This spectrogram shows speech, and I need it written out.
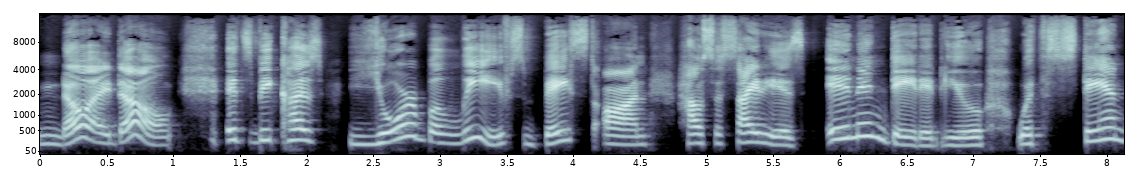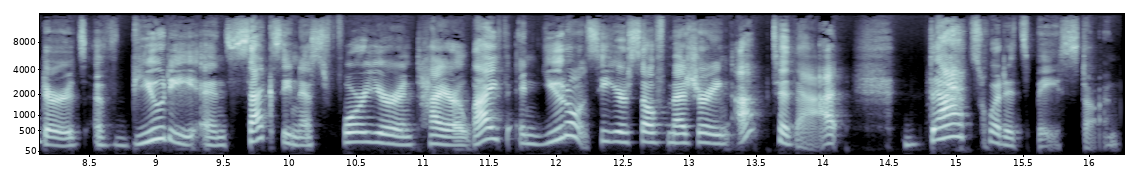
no, I don't. It's because your beliefs based on how society has inundated you with standards of beauty and sexiness for your entire life. And you don't see yourself measuring up to that. That's what it's based on.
